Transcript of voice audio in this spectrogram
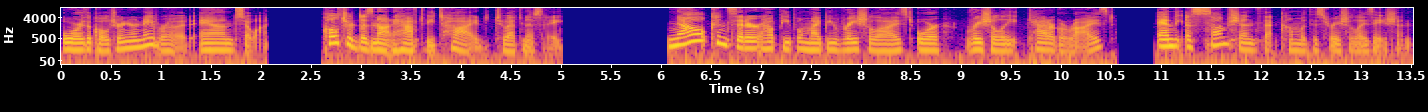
or the culture in your neighborhood, and so on. Culture does not have to be tied to ethnicity. Now consider how people might be racialized or racially categorized and the assumptions that come with this racialization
